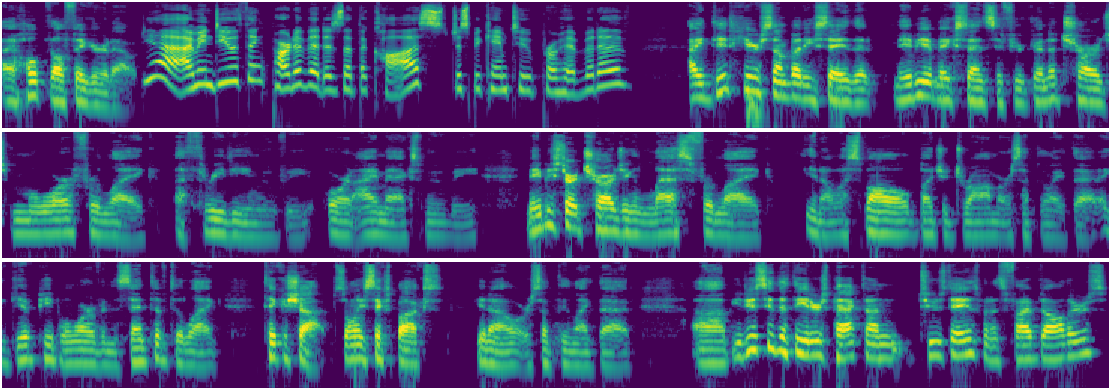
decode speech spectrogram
I hope they'll figure it out. Yeah. I mean, do you think part of it is that the cost just became too prohibitive? I did hear somebody say that maybe it makes sense if you're going to charge more for like a 3D movie or an IMAX movie, maybe start charging less for like, you know, a small budget drama or something like that and give people more of an incentive to like take a shot. It's only six bucks, you know, or something like that. Uh, you do see the theaters packed on Tuesdays when it's $5.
